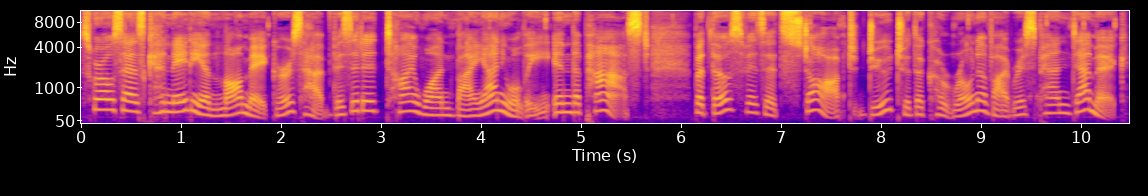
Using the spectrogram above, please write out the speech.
Sgro says Canadian lawmakers have visited Taiwan biannually in the past, but those visits stopped due to the coronavirus pandemic,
